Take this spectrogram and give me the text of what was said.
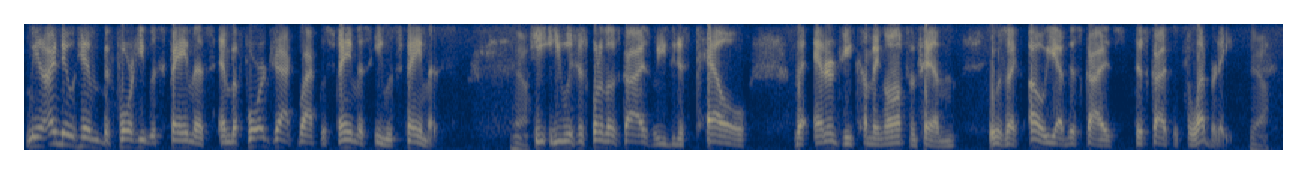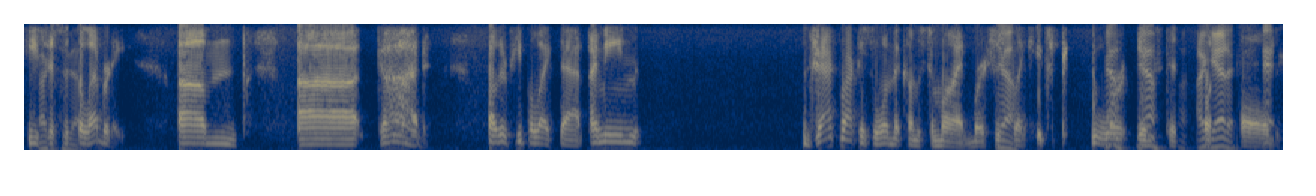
I mean, I knew him before he was famous, and before Jack Black was famous, he was famous. Yeah. He he was just one of those guys where you could just tell the energy coming off of him. It was like, oh yeah, this guy's this guy's a celebrity. Yeah, He's just a that. celebrity. Um, uh, God, other people like that. I mean, Jack Black is the one that comes to mind, where it's just Yeah. like it's pure yeah, instant. I get it. It-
